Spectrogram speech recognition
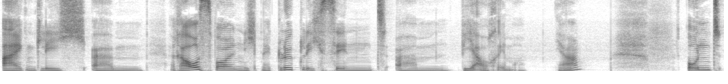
eigentlich ähm, raus wollen, nicht mehr glücklich sind, ähm, wie auch immer. Ja? Und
